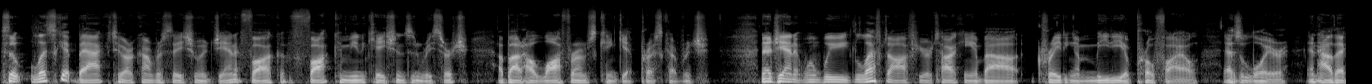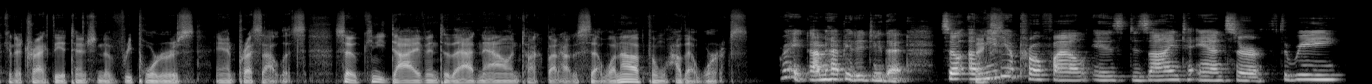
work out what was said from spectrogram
So let's get back to our conversation with Janet Falk of Falk Communications and Research about how law firms can get press coverage. Now, Janet, when we left off, you were talking about creating a media profile as a lawyer and how that can attract the attention of reporters and press outlets. So, can you dive into that now and talk about how to set one up and how that works? Great, I'm happy to do that. So, a Thanks. media profile is designed to answer three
